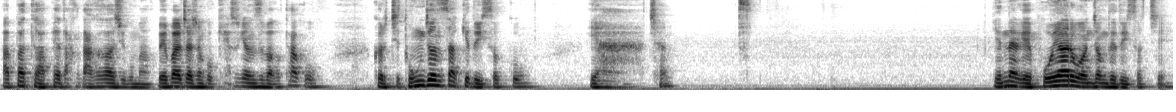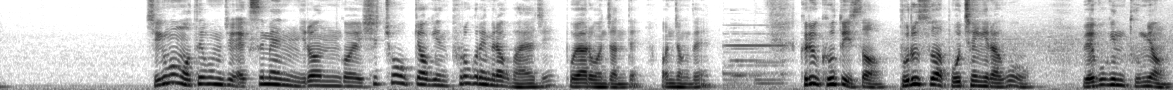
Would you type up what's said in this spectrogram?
아파트 앞에 딱 나가가지고 막 외발 자전거 계속 연습하고 타고 그렇지. 동전 쌓기도 있었고. 야참. 옛날에 보야르 원정대도 있었지 지금은 뭐 어떻게 보면 지금 엑스맨 이런 거의 시초격인 프로그램이라고 봐야지. 보야르 원정대 원정대. 그리고 그것도 있어. 브루스와 보챙이라고 외국인 두 명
